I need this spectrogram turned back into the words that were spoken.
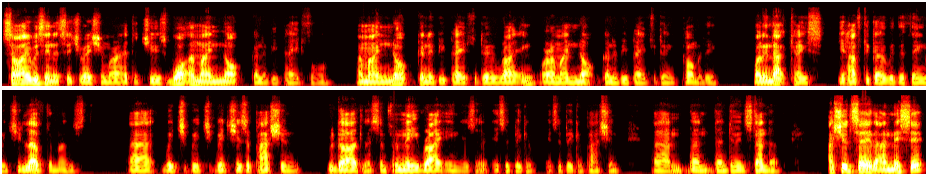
so I was in a situation where I had to choose what am I not going to be paid for? Am I not going to be paid for doing writing or am I not going to be paid for doing comedy? Well, in that case, you have to go with the thing which you love the most, uh, which which which is a passion regardless. And for me, writing is a is a bigger is a bigger passion um, than than doing stand up. I should say that I miss it.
